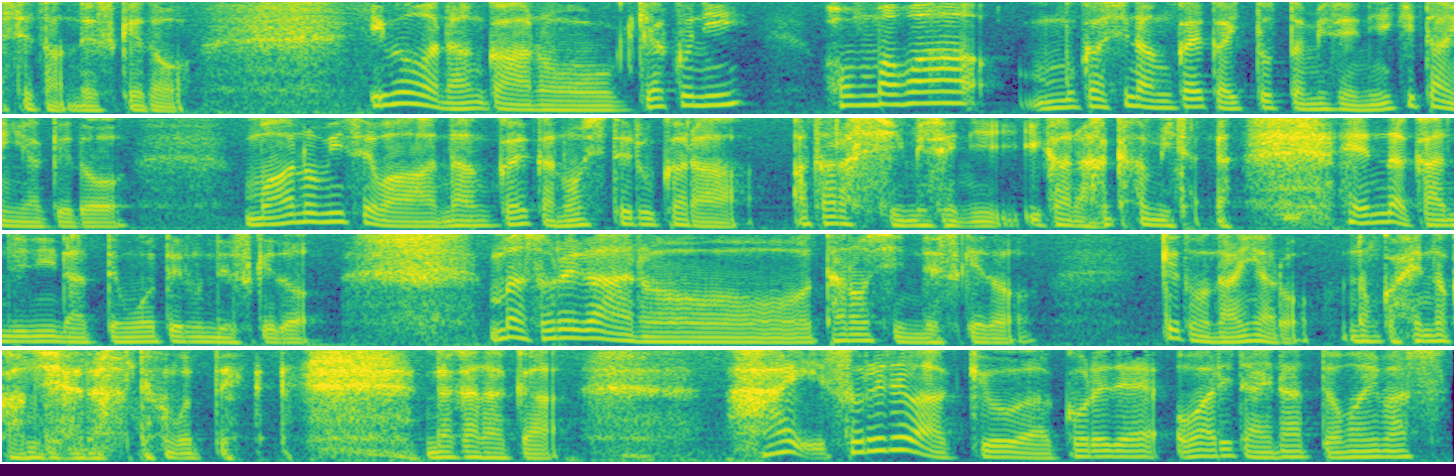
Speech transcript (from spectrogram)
してたんですけど今はなんかあの逆にほんまは昔何回か行っとった店に行きたいんやけどもうあの店は何回か載してるから新しい店に行かなあかんみたいな 変な感じになってもうてるんですけど。まあそれがあの、楽しいんですけど。けどなんやろ？なんか変な感じやなって思って。なかなか。はいそれでは今日はこれで終わりたいなって思います。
